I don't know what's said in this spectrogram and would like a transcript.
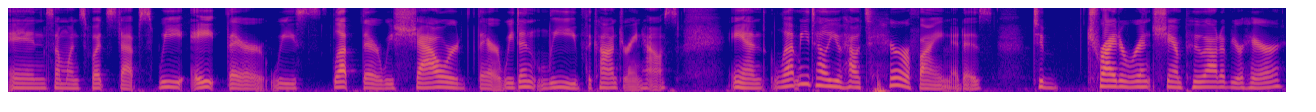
in someone's footsteps. We ate there, we slept there, we showered there. We didn't leave the Conjuring House. And let me tell you how terrifying it is to try to rinse shampoo out of your hair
